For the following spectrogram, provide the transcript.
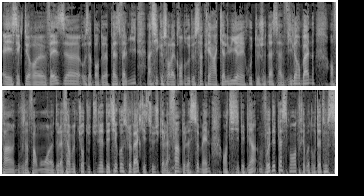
et secteur Vèze aux abords de la place Valmy ainsi que sur la grande rue de Saint-Clair à Caluire et route de Genasse à Villeurbanne. Enfin, nous vous informons euh, de la fermeture du tunnel des Tchécoslovaques et ce jusqu'à la fin de la semaine. Anticipez bien vos déplacements. Très bonne route à tous.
